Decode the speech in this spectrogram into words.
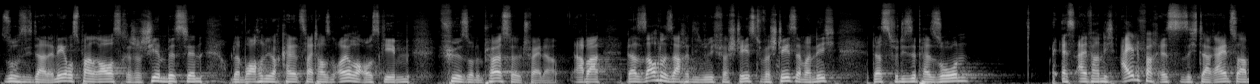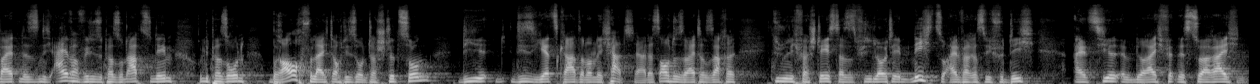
suchen sie da einen Ernährungsplan raus, recherchieren ein bisschen und dann brauchen die noch keine 2000 Euro ausgeben für so einen Personal Trainer. Aber das ist auch eine Sache, die du nicht verstehst. Du verstehst einfach nicht, dass für diese Person es einfach nicht einfach ist, sich da reinzuarbeiten. Es ist nicht einfach für diese Person abzunehmen und die Person braucht vielleicht auch diese Unterstützung, die, die sie jetzt gerade noch nicht hat. Ja, das ist auch eine weitere Sache, die du nicht verstehst, dass es für die Leute eben nicht so einfach ist wie für dich, ein Ziel im Bereich Fitness zu erreichen.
